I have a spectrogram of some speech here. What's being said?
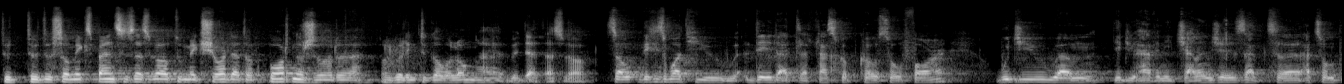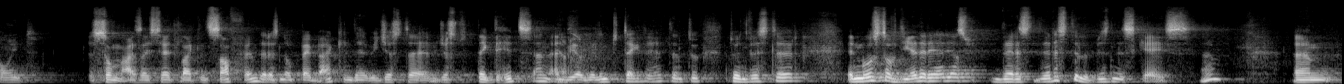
to, to do some expenses as well to make sure that our partners are, uh, are willing to go along uh, with that as well. So this is what you did at Atlas so far. Would you, um, did you have any challenges at, uh, at some point? Some, as I said, like in SAF, and there is no payback, and there we just uh, we just take the hits, and, and we are willing to take the hit and to, to invest there. In most of the other areas, there is there is still a business case. Huh? Um,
